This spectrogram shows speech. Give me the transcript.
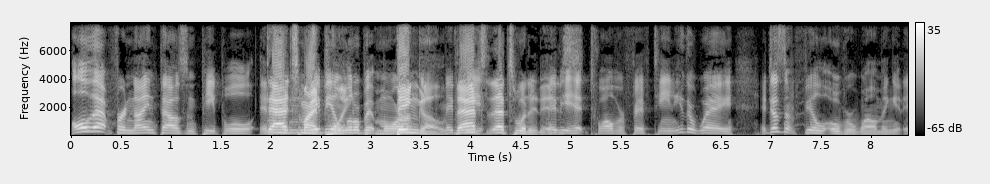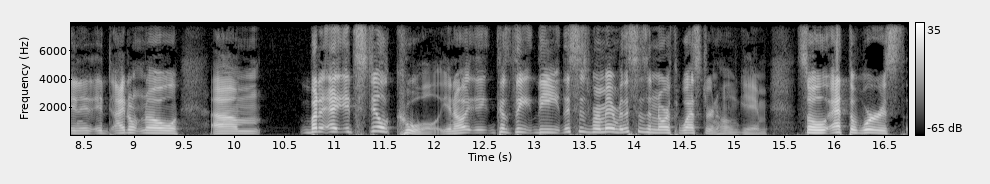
All that for nine thousand people. And, That's and my maybe point. a little bit more. Bingo. Maybe- that's that's what it is. maybe hit 12 or 15 either way it doesn't feel overwhelming it, and it, it, i don't know um, but it, it's still cool you know because the, the this is remember this is a northwestern home game. So at the worst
